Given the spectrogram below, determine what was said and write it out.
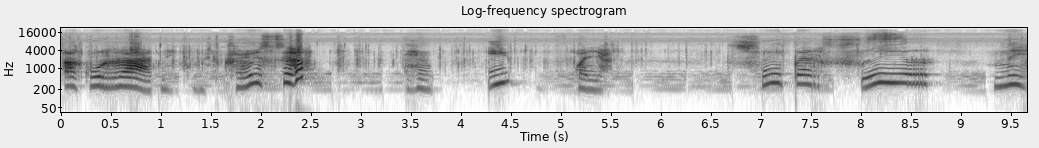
Акуратненько відкриваємося. І вуаля. Супер сирний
